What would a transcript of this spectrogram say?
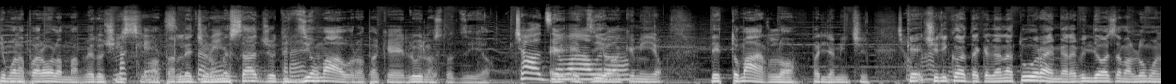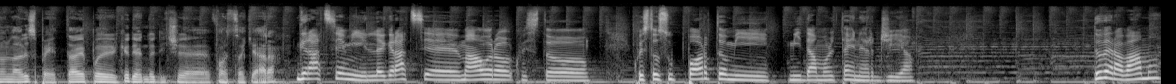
Attimo la parola, ma velocissimo, Ma che, per leggere un messaggio di prego. zio Mauro, perché lui è il nostro zio. Ciao zio e, Mauro. e zio anche mio. Detto Marlo per gli amici, che Marlo. ci ricorda che la natura è meravigliosa ma l'uomo non la rispetta e poi chiudendo dice forza chiara. Grazie mille, grazie Mauro, questo, questo supporto mi, mi dà molta energia. Dove eravamo?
